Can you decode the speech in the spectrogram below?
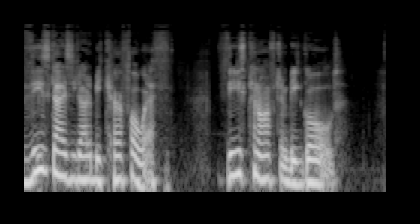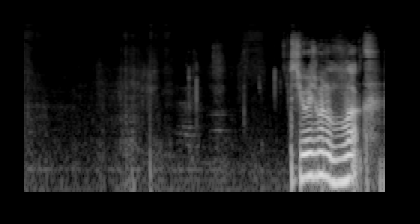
These guys you got to be careful with. These can often be gold. So you always want to look.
